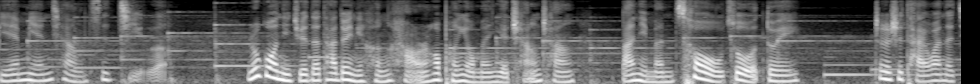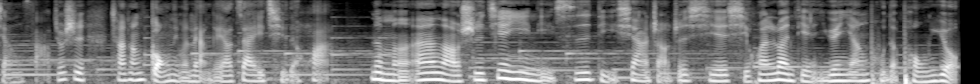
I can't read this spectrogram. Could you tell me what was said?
别勉强自己了。如果你觉得他对你很好，然后朋友们也常常把你们凑作堆。这个是台湾的讲法，就是常常拱你们两个要在一起的话，那么安安老师建议你私底下找这些喜欢乱点鸳鸯谱的朋友，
